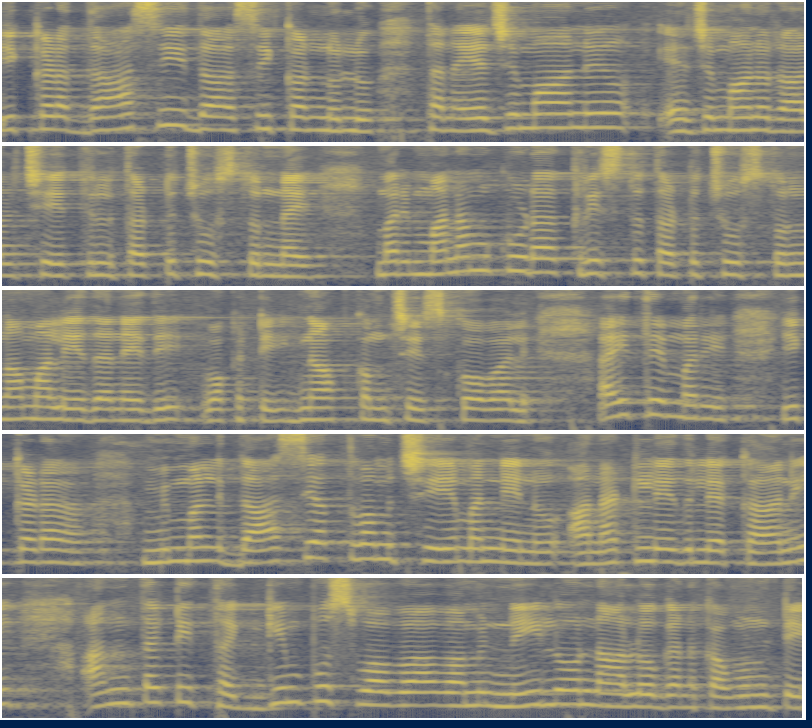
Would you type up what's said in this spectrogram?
ఇక్కడ దాసి దాసి కన్నులు తన యజమాను యజమానురాలు చేతులు తట్టు చూస్తున్నాయి. మరి మనం కూడా క్రీస్తు తట్టు చూస్తున్నామా లేదనేది ఒకటి జ్ఞాపకం చేసుకోవాలి. అయితే మరి ఇక్కడ మిమ్మల్ని దాస్యత్వం చేయమని నేను అనట్లేదులే కానీ అంతటి తగ్గింపు స్వభావం నీలో నాలో గనక ఉంటే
